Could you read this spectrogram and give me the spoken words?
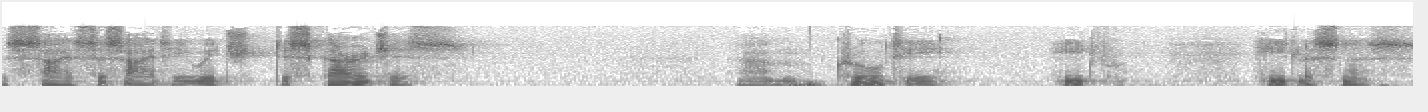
A society which discourages um, cruelty, heed, heedlessness.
